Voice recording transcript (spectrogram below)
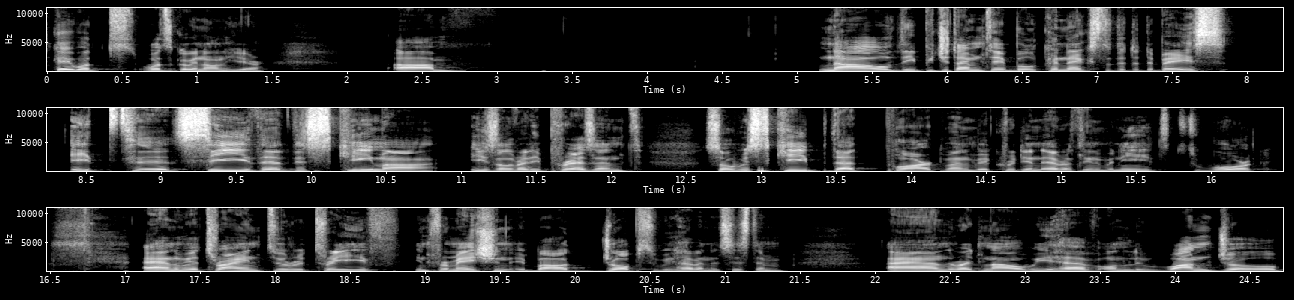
Okay, what's what's going on here? Um, now the PG timetable connects to the database. It uh, see that the schema is already present, so we skip that part when we're creating everything we need to work, and we're trying to retrieve information about jobs we have in the system. And right now we have only one job,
